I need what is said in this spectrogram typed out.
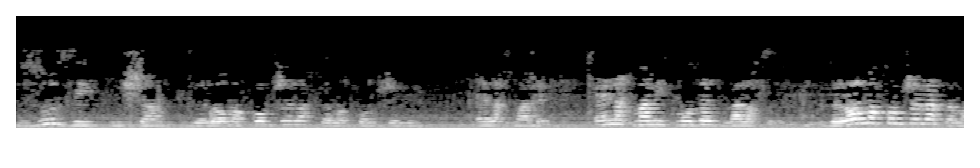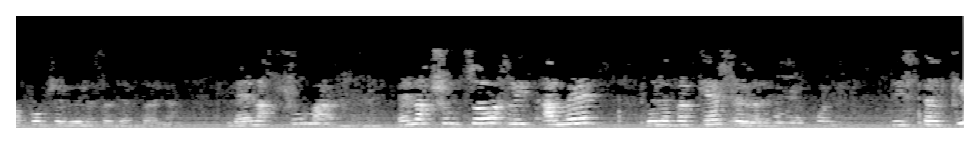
זוזי משם, זה לא המקום שלך, זה המקום שלי. אין לך מה, אין לך מה להתמודד, מה לך, זה לא המקום שלך, זה המקום שלי לסדר את העניין. ואין לך שום, אין לך שום צורך להתעמת ולבקש את זה. תסתלקי,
